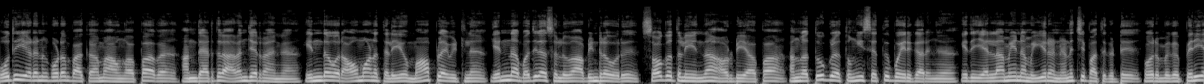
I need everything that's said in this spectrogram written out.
பொது இடம்னு கூட பார்க்காம அவங்க அப்பாவை அந்த இடத்துல அரைஞ்சிடுறாங்க. இந்த ஒரு அவமானத்திலையும் மாப்பிள்ளை வீட்டுல என்ன பதில சொல்லுவா அப்படின்ற ஒரு சோகத்திலையும் தான் அவருடைய அப்பா அங்க தூக்குல தொங்கி செத்து போயிருக்காருங்க. இது எல்லாமே நம்ம ஹீரோ நினைச்சு பார்த்துக்கிட்டு ஒரு மிகப்பெரிய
